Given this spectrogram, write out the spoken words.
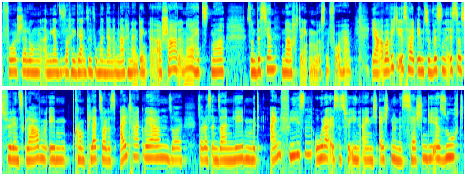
Vorstellungen an die ganze Sache gegangen sind, wo man dann im Nachhinein denkt, ah, schade, ne, hättest mal so ein bisschen nachdenken müssen vorher. Ja, aber wichtig ist halt eben zu wissen, ist das für den Sklaven eben komplett, soll das Alltag werden, soll, soll das in sein Leben mit einfließen oder ist es für ihn eigentlich echt nur eine Session, die er sucht?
